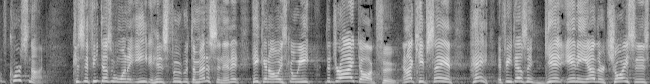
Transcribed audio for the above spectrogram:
Of course not. Because if he doesn't want to eat his food with the medicine in it, he can always go eat the dry dog food. And I keep saying, hey, if he doesn't get any other choices,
